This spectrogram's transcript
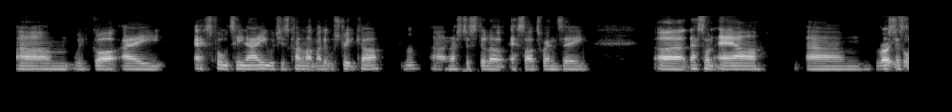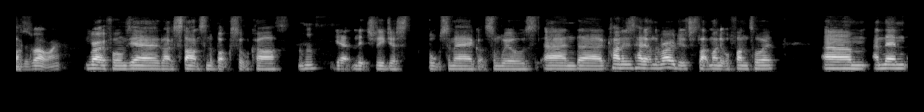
Um, we've got a S14A, which is kind of like my little street car. Mhm. Uh, that's just still a SR20. Uh, that's on air. Um, that's Rotary just forms like as well, right? rotiforms, yeah, like stance in the box sort of car. Mhm. Yeah, literally just bought some air, got some wheels, and uh, kind of just had it on the road. It was just like my little fun toy. Um, and then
